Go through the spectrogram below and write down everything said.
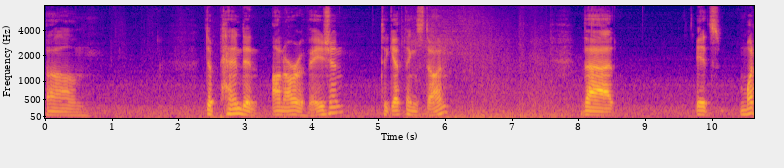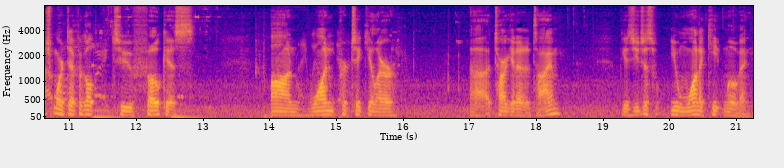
um, dependent on our evasion to get things done that it's much more difficult to focus on one particular uh, target at a time because you just you want to keep moving.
